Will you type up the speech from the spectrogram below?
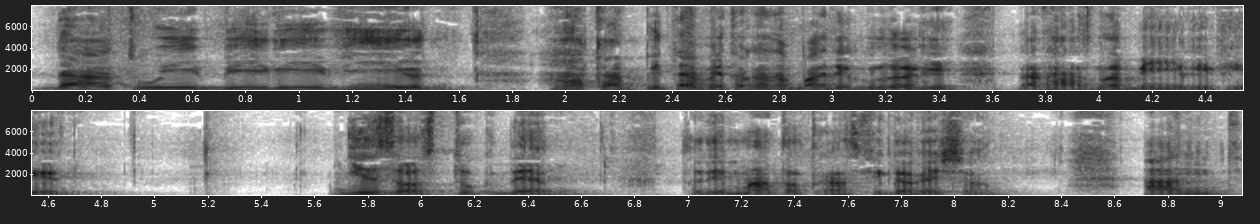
that will be revealed. How can Peter be talking about the glory that has not been revealed? Jesus took them to the Mount of Transfiguration and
